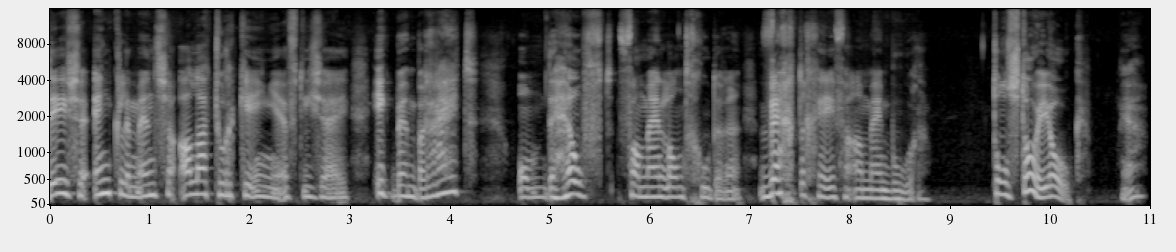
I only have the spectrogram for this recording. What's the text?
deze enkele mensen, Allah Turgenev, die zei: Ik ben bereid om de helft van mijn landgoederen weg te geven aan mijn boeren. Tolstoy ook. Ja.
